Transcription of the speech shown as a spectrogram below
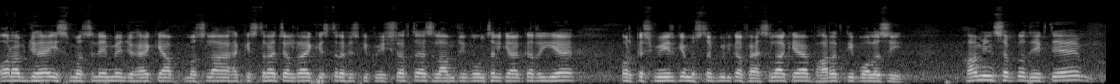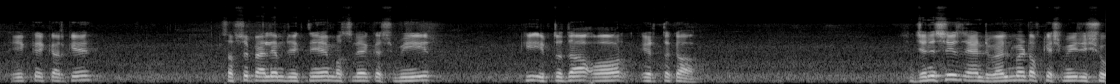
और अब जो है इस मसले में जो है क्या मसला है किस तरह चल रहा है, किस तरफ़ इसकी पेशरफ है सलामती कौंसल क्या कर रही है और कश्मीर के मुस्तबिल का फ़ैसला क्या है? भारत की पॉलिसी। हम इन सबको देखते हैं एक एक करके। सबसे पहले हम देखते हैं मसले कश्मीर की इब्तदा और इरतका। Genesis and development of Kashmir issue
